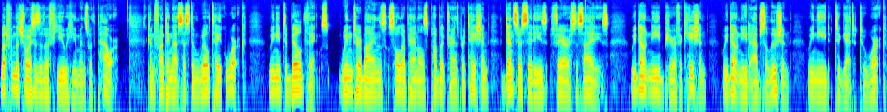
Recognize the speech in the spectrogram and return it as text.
but from the choices of a few humans with power. Confronting that system will take work. We need to build things wind turbines, solar panels, public transportation, denser cities, fairer societies. We don't need purification. We don't need absolution. We need to get to work.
